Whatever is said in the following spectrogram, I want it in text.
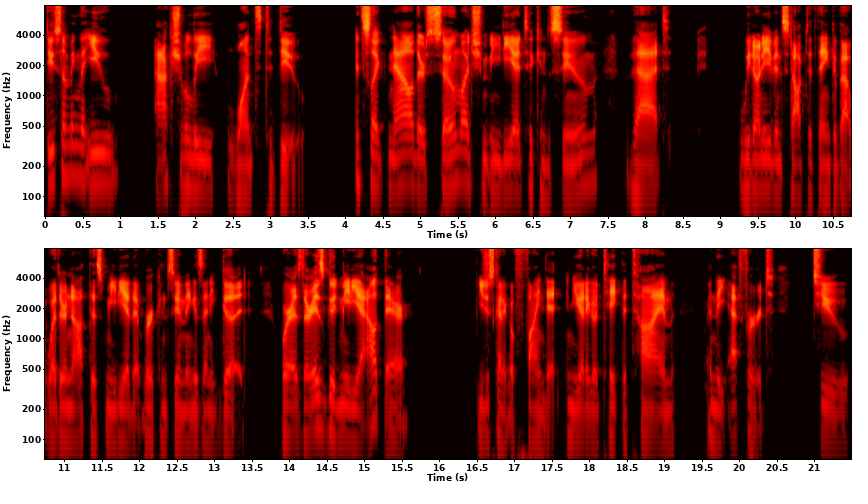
Do something that you actually want to do. It's like now there's so much media to consume that we don't even stop to think about whether or not this media that we're consuming is any good. Whereas there is good media out there, you just got to go find it and you got to go take the time and the effort to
